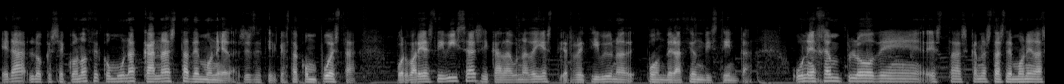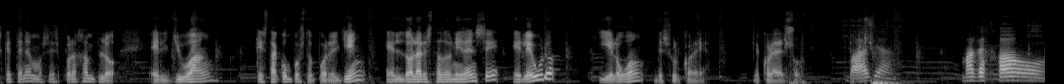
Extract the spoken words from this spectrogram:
era lo que se conoce como una canasta de monedas, es decir, que está compuesta por varias divisas y cada una de ellas recibe una ponderación distinta. Un ejemplo de estas canastas de monedas que tenemos es, por ejemplo, el yuan, que está compuesto por el yen, el dólar estadounidense, el euro y el won de Surcorea, de Corea del Sur. Vaya. Me has dejado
